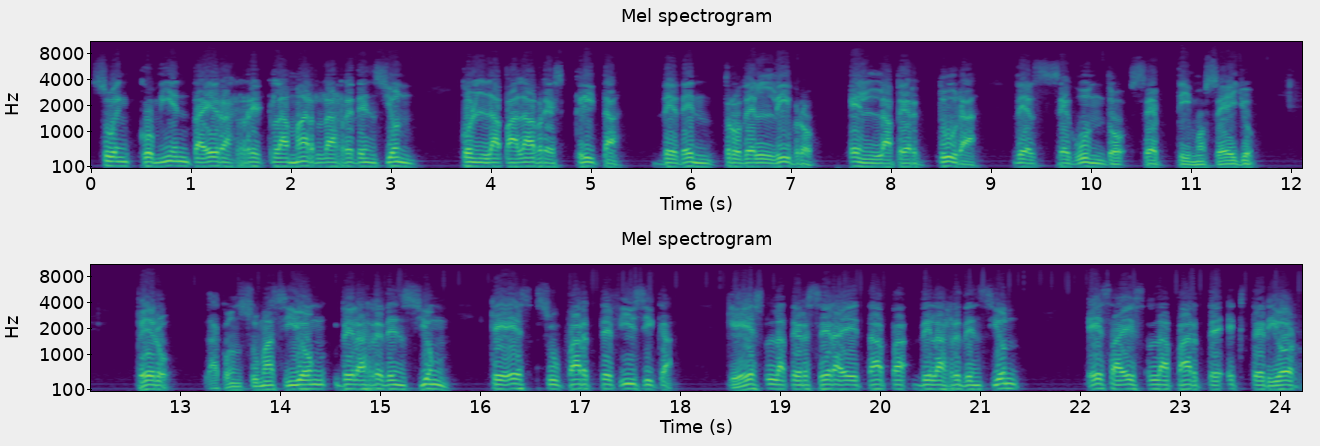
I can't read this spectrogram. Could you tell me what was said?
su encomienda era reclamar la redención con la palabra escrita de dentro del libro en la apertura del segundo séptimo sello. Pero la consumación de la redención, que es su parte física, que es la tercera etapa de la redención, esa es la parte exterior,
